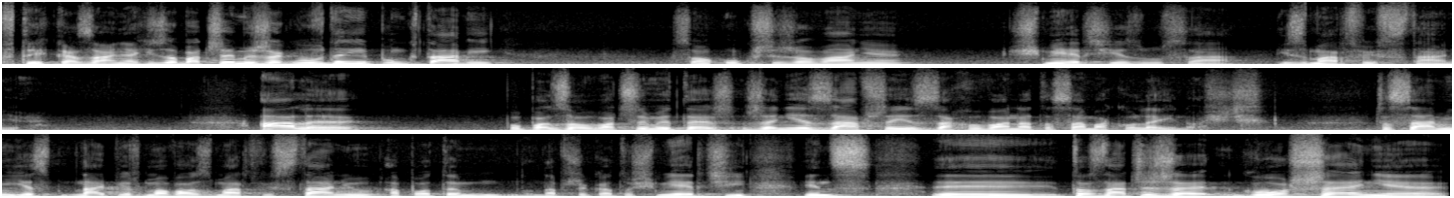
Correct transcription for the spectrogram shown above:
w tych kazaniach. I zobaczymy, że głównymi punktami są ukrzyżowanie, śmierć Jezusa i zmartwychwstanie. Ale zobaczymy też, że nie zawsze jest zachowana ta sama kolejność. Czasami jest najpierw mowa o zmartwychwstaniu, a potem na przykład o śmierci. Więc yy, to znaczy, że głoszenie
